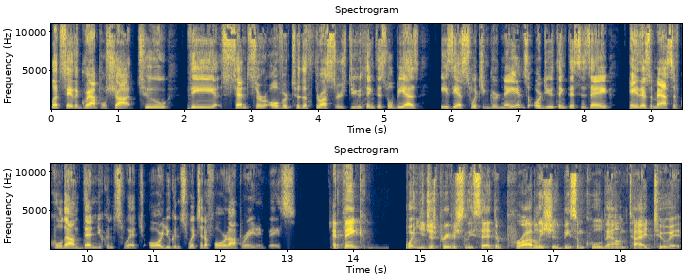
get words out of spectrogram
let's say, the grapple shot to the sensor over to the thrusters. Do you think this will be as easy as switching grenades, or do you think this is a hey, there's a massive cooldown, then you can switch, or you can switch at a forward operating base? I think what you just previously said, there probably should be some cooldown tied to it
